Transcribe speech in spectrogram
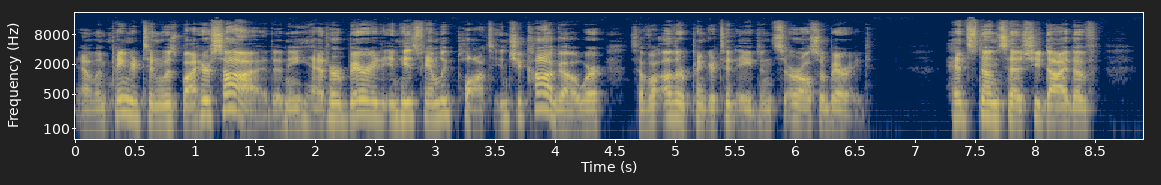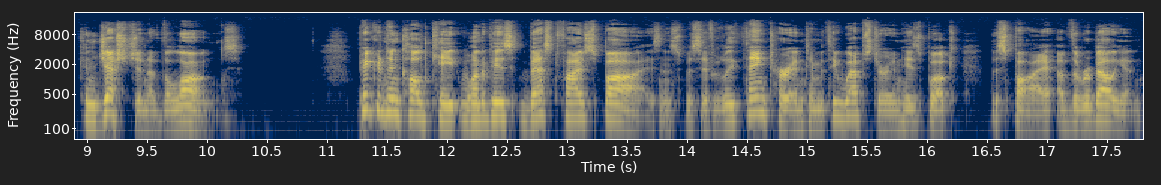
Allan Pinkerton was by her side, and he had her buried in his family plot in Chicago, where several other Pinkerton agents are also buried. Headstone says she died of congestion of the lungs. Pinkerton called Kate one of his best five spies, and specifically thanked her and Timothy Webster in his book, The Spy of the Rebellion.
